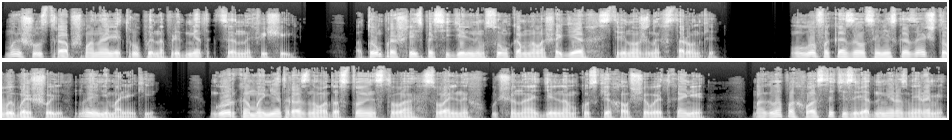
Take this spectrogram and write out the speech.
Мы шустро обшмонали трупы на предмет ценных вещей. Потом прошлись по сидельным сумкам на лошадях, стреноженных в сторонке. Улов оказался не сказать, чтобы большой, но и не маленький. Горка монет разного достоинства, сваленных в кучу на отдельном куске холщовой ткани, могла похвастать изрядными размерами.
